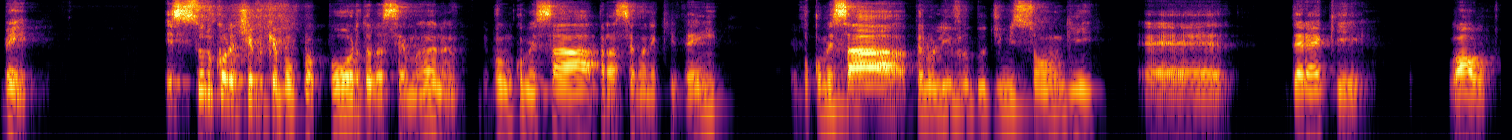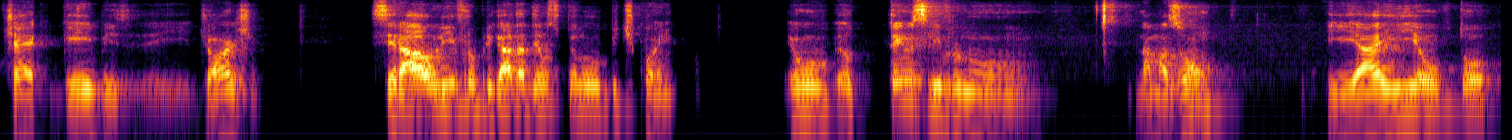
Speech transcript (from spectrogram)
Bem, esse estudo coletivo que eu vou propor toda semana, vamos começar para a semana que vem. Eu vou começar pelo livro do Jimmy Song, é, Derek Walchek, Gabe e George. Será o livro Obrigado a Deus pelo Bitcoin. Eu, eu tenho esse livro no, na Amazon e aí eu tô,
